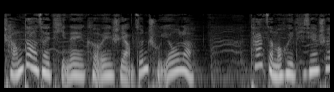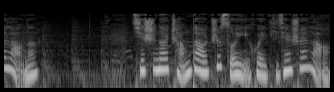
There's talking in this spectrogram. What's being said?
肠道在体内可谓是养尊处优了。它怎么会提前衰老呢？其实呢，肠道之所以会提前衰老，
